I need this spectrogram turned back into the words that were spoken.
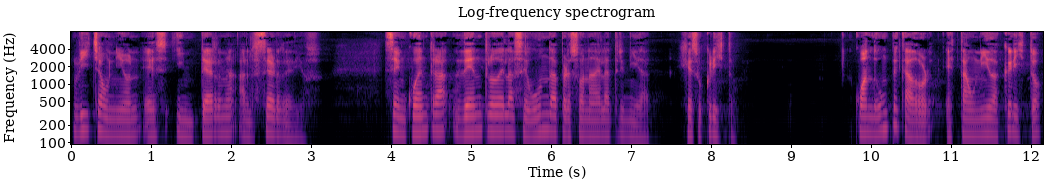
dicha unión es interna al ser de Dios. Se encuentra dentro de la segunda persona de la Trinidad, Jesucristo. Cuando un pecador está unido a Cristo,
